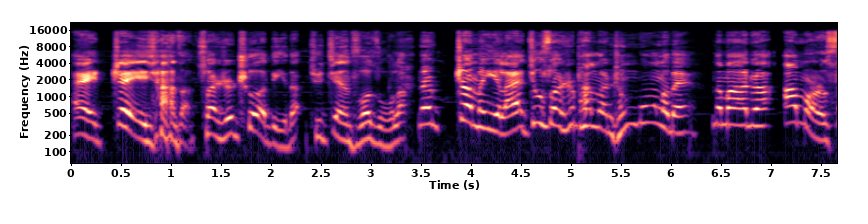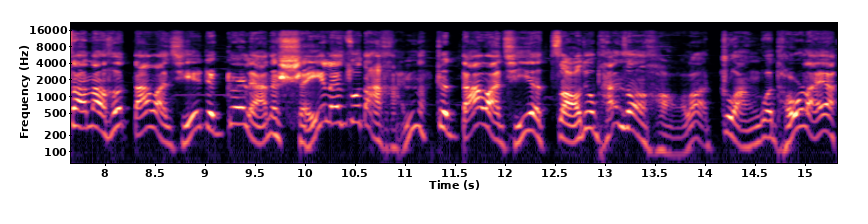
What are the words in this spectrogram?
哎，这下子算是彻底的去见佛祖了。那这么一来，就算是叛乱成功了呗。那么这阿穆尔萨纳和达瓦齐这哥俩，那谁来做大汗呢？这达瓦齐呀，早就盘算好了，转过头来呀，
